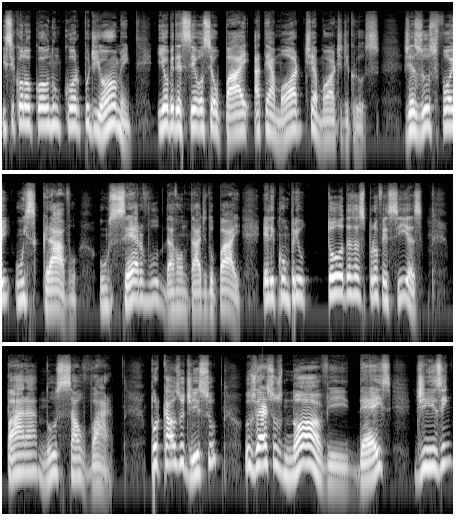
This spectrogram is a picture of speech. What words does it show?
e se colocou num corpo de homem e obedeceu ao seu Pai até a morte e a morte de cruz. Jesus foi um escravo, um servo da vontade do Pai. Ele cumpriu todas as profecias para nos salvar. Por causa disso, os versos 9 e 10 dizem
